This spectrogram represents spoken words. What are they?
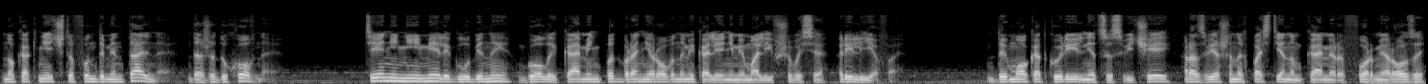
но как нечто фундаментальное, даже духовное. Тени не имели глубины, голый камень под бронированными коленями молившегося рельефа. Дымок от курильницы свечей, развешанных по стенам камеры в форме розы,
